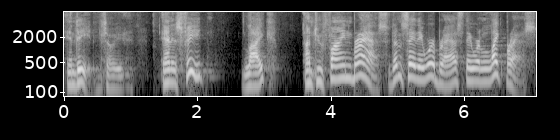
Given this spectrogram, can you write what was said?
indeed. So, and his feet, like unto fine brass. It doesn't say they were brass, they were like brass.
